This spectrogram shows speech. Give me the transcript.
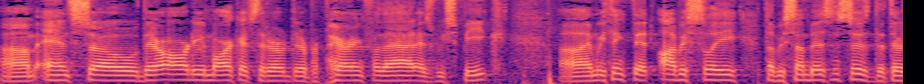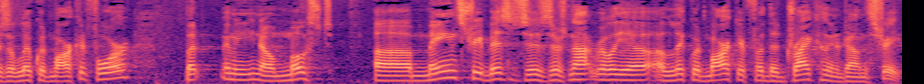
Um, and so there are already markets that are, that are preparing for that as we speak. Uh, and we think that obviously there'll be some businesses that there's a liquid market for. But I mean, you know, most uh, Main Street businesses, there's not really a, a, liquid market for the dry cleaner down the street.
